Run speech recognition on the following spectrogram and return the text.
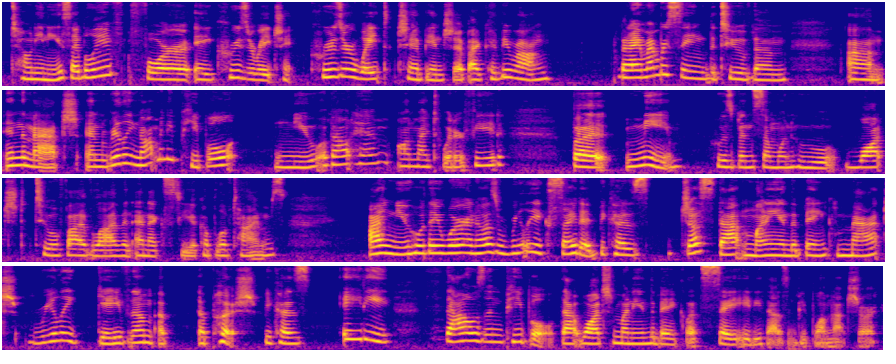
Tony Nese, I believe, for a cruiserweight cha- cruiserweight championship. I could be wrong, but I remember seeing the two of them um, in the match, and really not many people knew about him on my Twitter feed. But me, who's been someone who watched 205 Live and NXT a couple of times, I knew who they were, and I was really excited because just that Money in the Bank match really gave them a a push because 80,000 people that watched Money in the Bank, let's say 80,000 people, I'm not sure,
